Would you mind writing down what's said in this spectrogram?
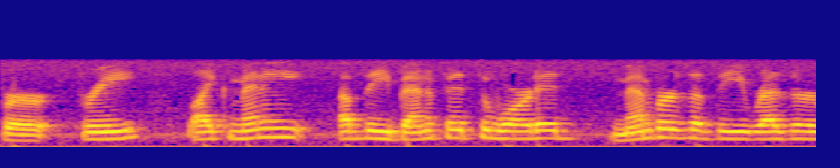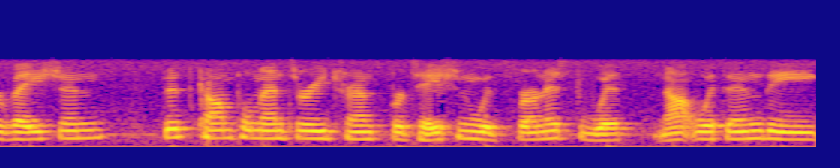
for free. Like many of the benefits awarded members of the reservation, this complimentary transportation was furnished with not within the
